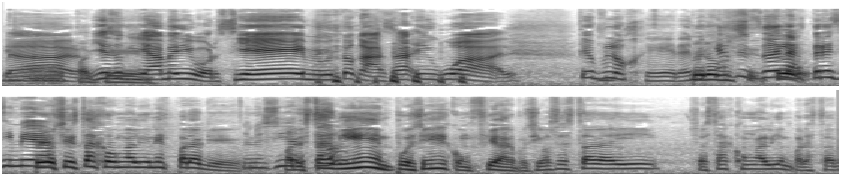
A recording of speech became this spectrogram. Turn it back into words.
Claro. y eso qué. que ya me divorcié y me a casa, igual. Qué flojera. Pero si, si soy pero- las tres y media. pero si estás con alguien es para que ¿No es para estar bien, pues tienes que confiar. Pues si vas a estar ahí, o sea, estás con alguien para estar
